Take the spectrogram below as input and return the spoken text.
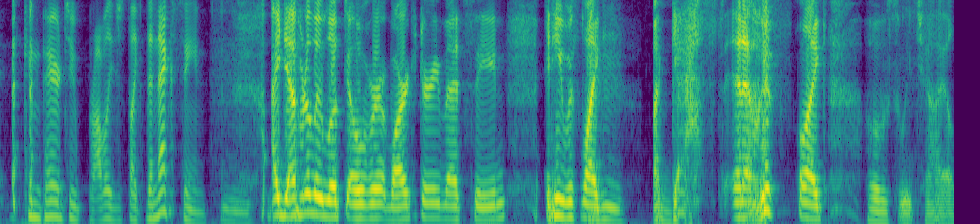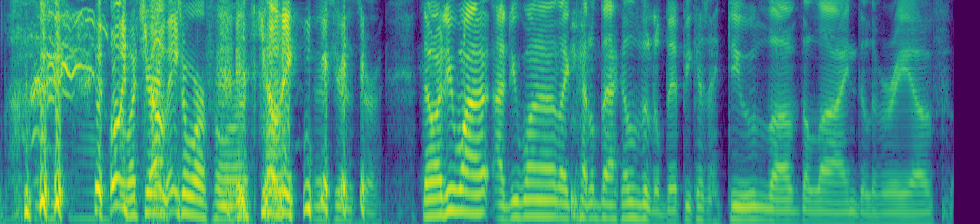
compared to probably just like the next scene. Mm. I definitely looked over at Mark during that scene, and he was like mm-hmm. aghast, and I was like, "Oh, sweet child, Oh, it's What you're in coming. store for? It's coming." What you're in store. Though I do want I do want to like pedal back a little bit because I do love the line delivery of.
